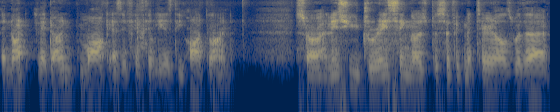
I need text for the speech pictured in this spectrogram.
they're not they don't mark as effectively as the Artline. So unless you're dressing those specific materials with a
